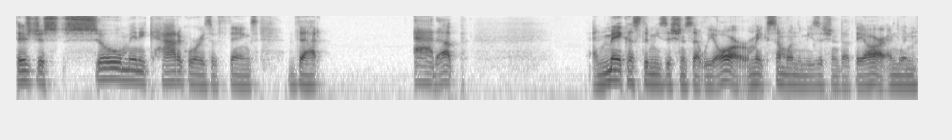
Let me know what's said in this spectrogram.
there's just so many categories of things that add up and make us the musicians that we are, or make someone the musician that they are. And when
